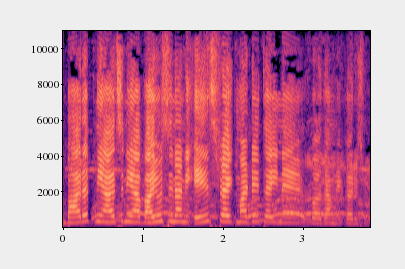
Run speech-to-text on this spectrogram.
ભારતની આજની આ વાયુસેનાની એર સ્ટ્રાઇક માટે થઈને વધામણી કરીશું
